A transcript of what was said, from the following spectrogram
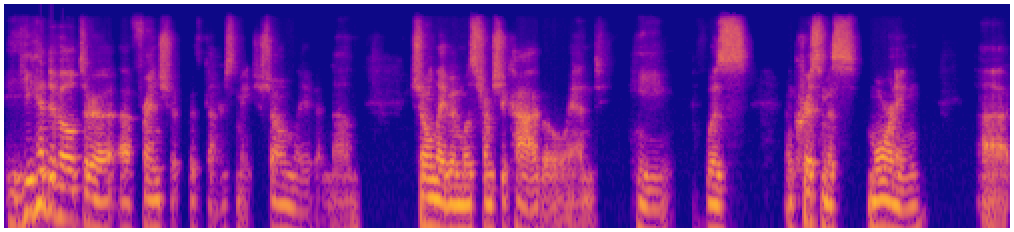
he had developed a, a friendship with gunner's mate Schoenleben. Um, Schoenleben was from Chicago, and he was on Christmas morning. Uh,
